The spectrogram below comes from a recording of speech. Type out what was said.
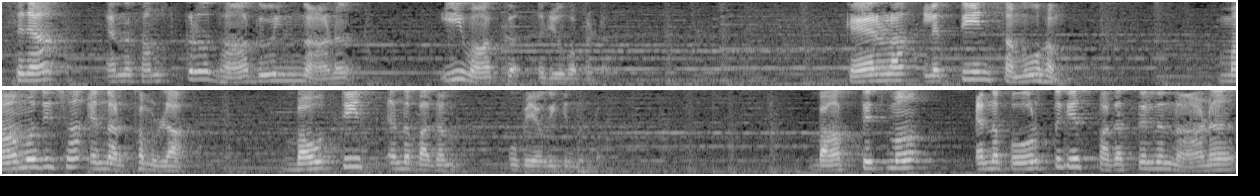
സ്ന എന്ന സംസ്കൃത ധാതുവിൽ നിന്നാണ് ഈ വാക്ക് രൂപപ്പെട്ടത്. കേരള ലത്തീൻ സമൂഹം മാമോദിസ എന്നർത്ഥമുള്ള ബൗത്തീസ് എന്ന പദം ഉപയോഗിക്കുന്നുണ്ട്. ബാപ്തിസ്മോ എന്ന പോർത്തുഗീസ് പദത്തിൽ നിന്നാണ്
